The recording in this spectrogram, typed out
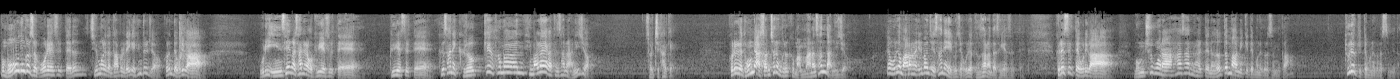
뭐 모든 것을 고려했을 때는 질문에 대한 답을 내기가 힘들죠. 그런데 우리가 우리 인생을 산이라고 비유했을 때, 비유했을 때, 그 산이 그렇게 험한 히말라야 같은 산은 아니죠. 솔직하게. 그러니까 동네 아산처럼 그렇게 만만한 산도 아니죠. 그냥 우리가 말하는 일반적인 산이에요. 그죠? 우리가 등산한다 생각했을 때. 그랬을 때 우리가 멈추거나 하산을 할 때는 어떤 마음이 있기 때문에 그렇습니까? 두렵기 때문에 그렇습니다.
